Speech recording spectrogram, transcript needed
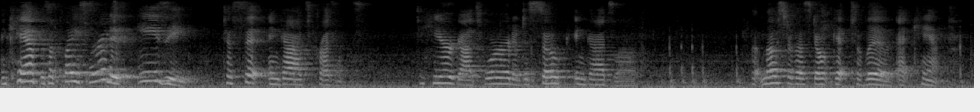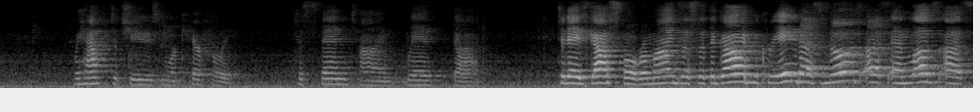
And camp is a place where it is easy to sit in God's presence, to hear God's word, and to soak in God's love. But most of us don't get to live at camp. We have to choose more carefully to spend time with God. Today's gospel reminds us that the God who created us, knows us, and loves us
